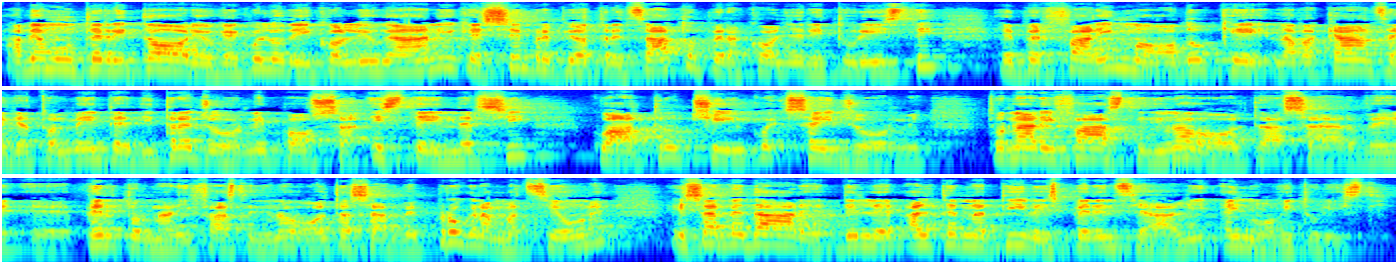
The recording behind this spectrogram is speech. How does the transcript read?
abbiamo un territorio che è quello dei Colli Ugani che è sempre più attrezzato per accogliere i turisti e per fare in modo che la vacanza che attualmente è di tre giorni possa estendersi 4, 5, 6 giorni. Tornare ai fasti di una volta serve, eh, per tornare ai fasti di una volta serve programmazione e serve dare delle alternative esperienziali ai nuovi turisti.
